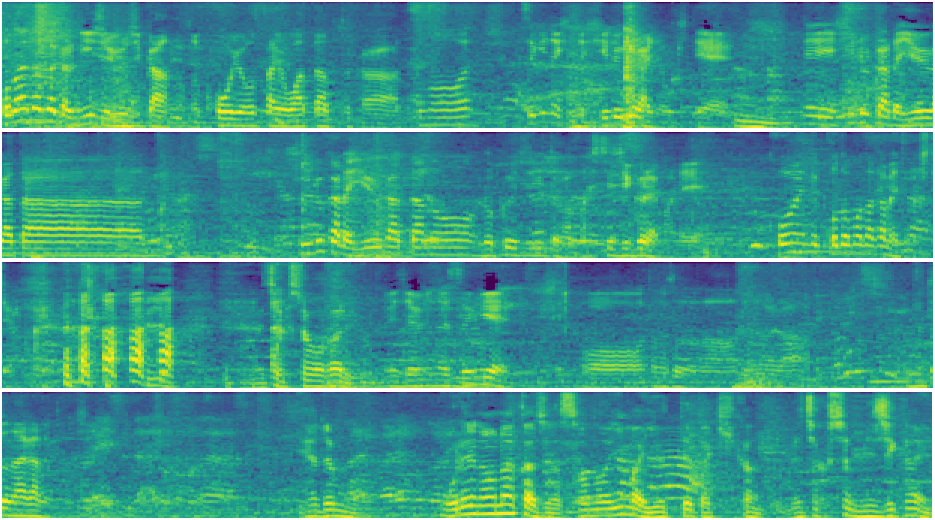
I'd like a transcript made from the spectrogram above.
この間だから24時間の紅葉祭終わった後とかその次の日の昼ぐらいに起きて、うん。で昼から夕方昼から夕方の6時とかまあ7時ぐらいまで公園で子供眺めてましたよ。めちゃくちゃわかるよ。めちゃめちゃすげえおー楽しそうだなと思いながらずっと眺めてましたね。いやでも俺の中じゃその今言ってた期間ってめちゃくちゃ短いのよ。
